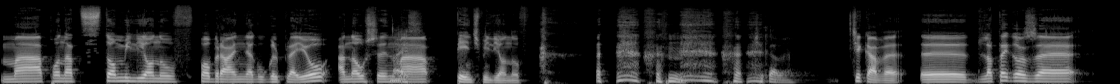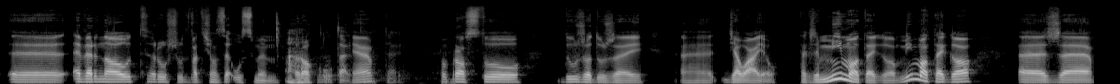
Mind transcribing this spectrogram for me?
ma ponad 100 milionów pobrań na Google Playu, a Notion nice. ma 5 milionów. Hmm. Ciekawe. Ciekawe. Y, dlatego, że y, Evernote ruszył w 2008 Aha, roku. No tak, nie? Tak, tak. Po prostu dużo dłużej e, działają. Także mimo tego, mimo tego E, że,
